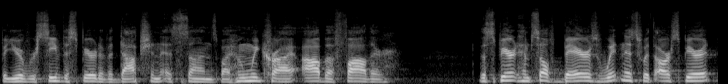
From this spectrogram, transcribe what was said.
but you have received the spirit of adoption as sons, by whom we cry, Abba, Father. The Spirit Himself bears witness with our spirit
